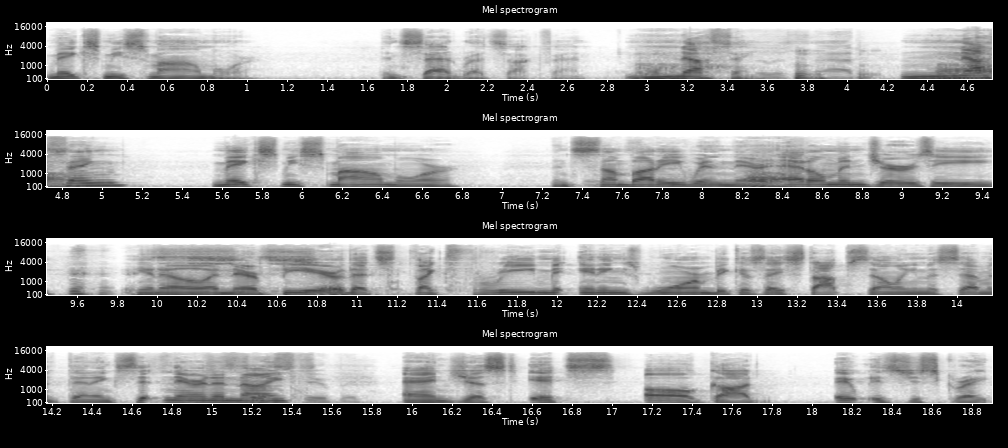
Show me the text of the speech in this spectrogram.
makes me smile more than sad Red Sox fan. Oh, nothing, nothing oh. makes me smile more than somebody in their oh. Edelman jersey, you know, and their beer that's like three innings warm because they stopped selling in the seventh inning, sitting there in the ninth, stupid. and just it's oh god, it, it's just great.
